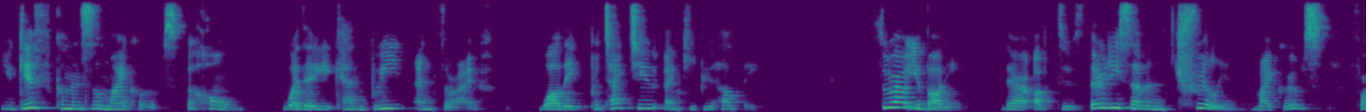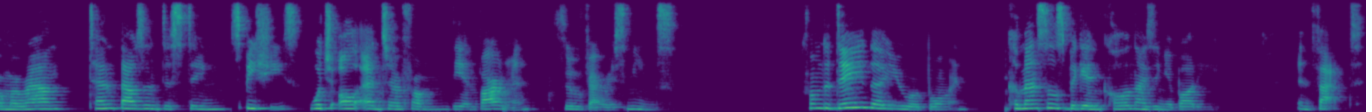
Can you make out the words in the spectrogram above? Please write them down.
You give commensal microbes a home where they can breed and thrive, while they protect you and keep you healthy. Throughout your body, there are up to 37 trillion microbes from around 10,000 distinct species, which all enter from the environment through various means. From the day that you were born, commensals begin colonizing your body. In fact,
